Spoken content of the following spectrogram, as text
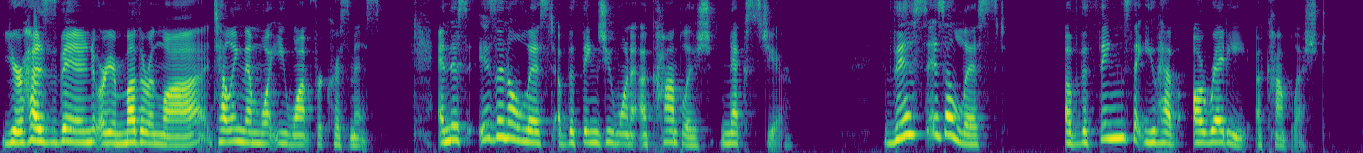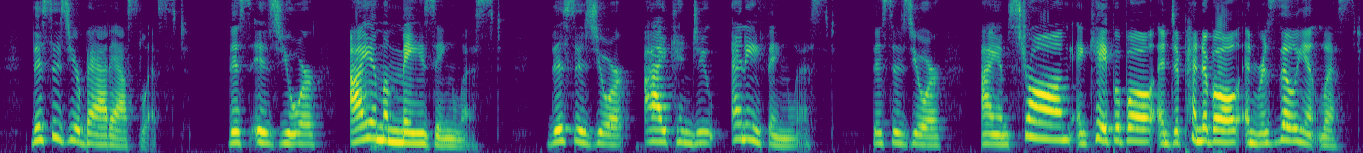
your husband or your mother in law telling them what you want for Christmas. And this isn't a list of the things you want to accomplish next year. This is a list of the things that you have already accomplished. This is your badass list. This is your I am amazing list. This is your I can do anything list. This is your I am strong and capable and dependable and resilient list.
